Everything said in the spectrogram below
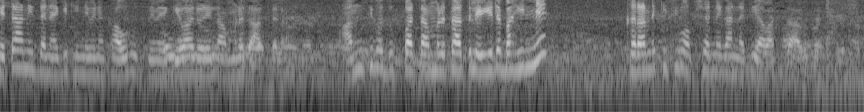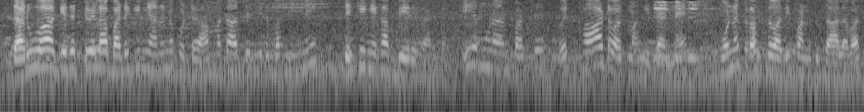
හෙට අනිද්දා නැගිටින්න වෙන කවුරුත් නෙමෙයි ගෙවල් වල අම්මන තාත්තලා. අන්තිම දුප්පත් අම්මලා තාත්තලා එළියට බහින්නේ කරන්න කිසිම ඔප්ෂන් එකක් නැති අවස්ථාවක. දරුවා ගෙදරට වෙලා බඩගින්න යනකොට අම්මා තාත්තා එළියට බහින්නේ දෙකෙන් එකක් බේරගන්න. ඒ වුණාන් පස්සේ ඔය කාටවත් මං හිතන්නේ මොන ත්‍රස්තවාදී පනත දාලවත්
